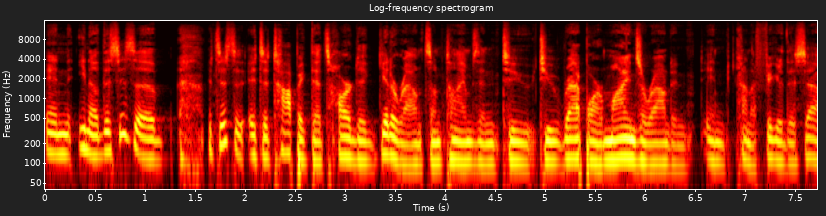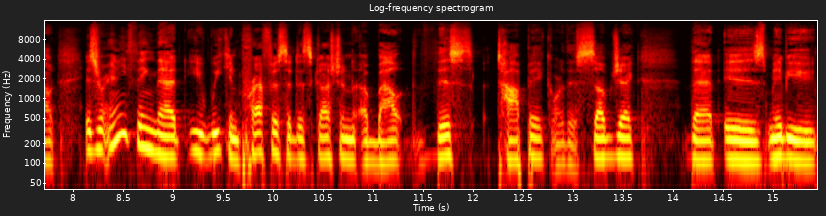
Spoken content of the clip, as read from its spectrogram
And you know, this is a it's just a, it's a topic that's hard to get around sometimes, and to to wrap our minds around and and kind of figure this out. Is there anything that you, we can preface a discussion about this topic or this subject that is maybe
